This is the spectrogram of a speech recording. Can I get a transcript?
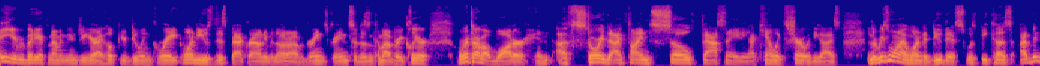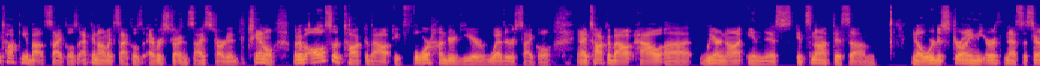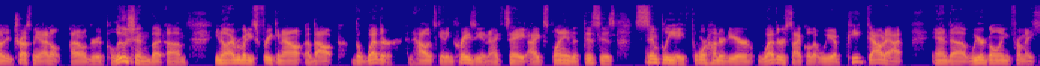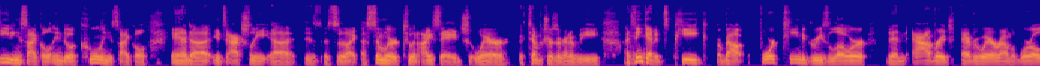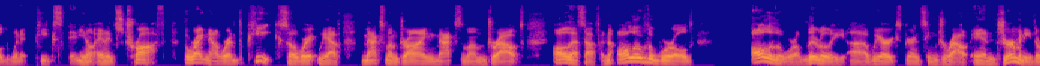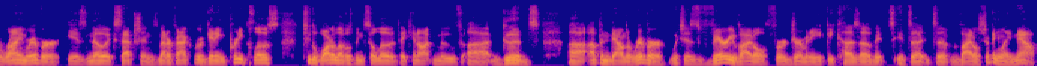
Hey, everybody, Economic Ninja here. I hope you're doing great. Wanted to use this background, even though I don't have a green screen, so it doesn't come out very clear. We're going to talk about water and a story that I find so fascinating. I can't wait to share it with you guys. And the reason why I wanted to do this was because I've been talking about cycles, economic cycles, ever since I started the channel. But I've also talked about a 400 year weather cycle. And I talk about how uh, we are not in this, it's not this, um, you know we're destroying the earth necessarily. Trust me i don't i don't agree with pollution but um you know everybody's freaking out about the weather and how it's getting crazy and i say i explain that this is simply a 400 year weather cycle that we have peaked out at and uh, we're going from a heating cycle into a cooling cycle and uh, it's actually uh, is, is like a similar to an ice age where temperatures are going to be i think at its peak about 14 degrees lower than average everywhere around the world when it peaks, you know, and it's trough. But right now we're at the peak. So we we have maximum drying, maximum drought, all that stuff. And all over the world, all of the world, literally, uh, we are experiencing drought. And Germany, the Rhine River, is no exception. As a matter of fact, we're getting pretty close to the water levels being so low that they cannot move uh, goods uh, up and down the river, which is very vital for Germany because of its it's a it's a vital shipping lane. Now,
